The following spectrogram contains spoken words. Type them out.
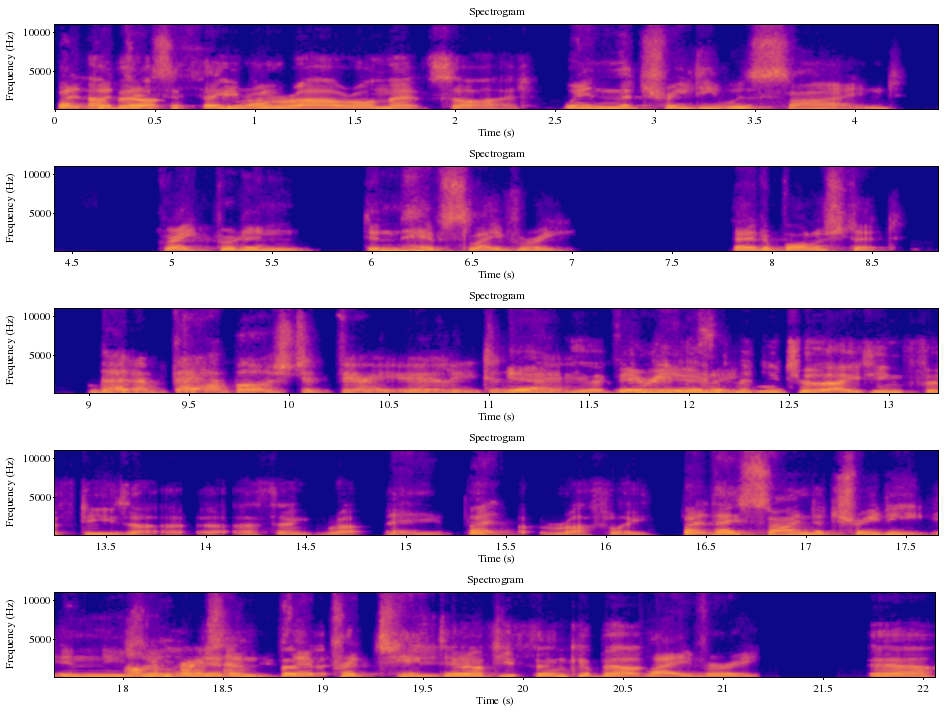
but, but about that's the thing, people right? are on that side. when the treaty was signed, Great Britain didn't have slavery. They'd abolished it. They, they abolished it very early, didn't Yeah. they? Yeah, Very it early. continued to the 1850s, uh, I think, ru- But roughly. but they signed a treaty in New Not in Zealand that, Britain. But, that protected You know, if you think about slavery. Yeah.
